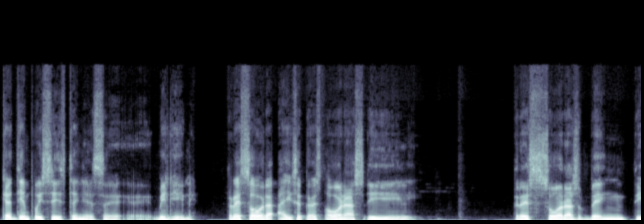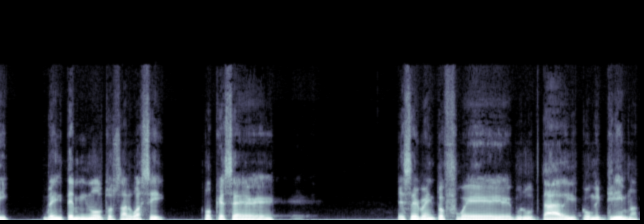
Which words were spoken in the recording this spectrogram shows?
¿Qué tiempo hiciste en ese eh, Tres horas, ahí hice tres horas y tres horas veinticuatro 20 minutos, algo así, porque ese, ese evento fue brutal con el clima.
